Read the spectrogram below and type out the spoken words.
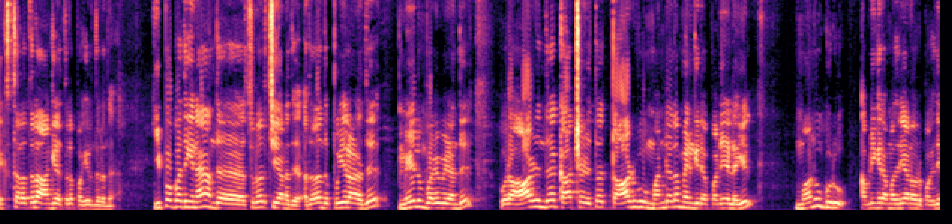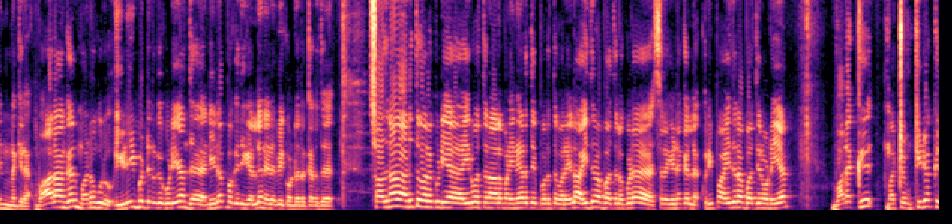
எக்ஸ் தளத்தில் ஆங்கிலத்தில் பகிர்ந்திருந்தேன். இப்போ பார்த்தீங்கன்னா அந்த சுழற்சியானது அதாவது அந்த புயலானது மேலும் வலுவிழந்து ஒரு ஆழ்ந்த காற்றழுத்த தாழ்வு மண்டலம் என்கிற படிநிலையில் மனுகுரு அப்படிங்கிற மாதிரியான ஒரு பகுதின்னு நினைக்கிறேன். வாராங்கல் மனுகுரு இடைப்பட்டு இருக்கக்கூடிய அந்த நிலப்பகுதிகளில் நிலவி கொண்டிருக்கிறது. ஸோ அதனால அடுத்து வரக்கூடிய இருபத்தி நாலு மணி நேரத்தை பொறுத்த வரையில் ஹைதராபாத்தில் கூட சில இடங்களில் குறிப்பாக ஹைதராபாத்தினுடைய வடக்கு மற்றும் கிழக்கு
